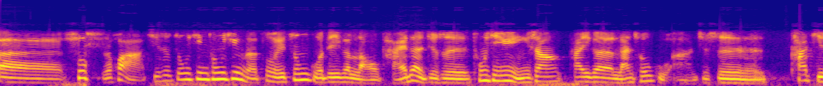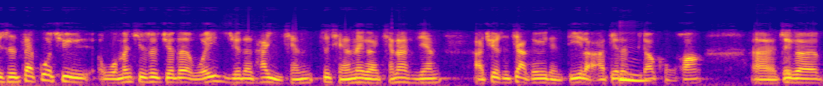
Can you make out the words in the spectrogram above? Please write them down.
呃，说实话，其实中兴通讯呢，作为中国的一个老牌的，就是通信运营商，它一个蓝筹股啊，就是它其实在过去，我们其实觉得，我一直觉得它以前之前那个前段时间啊，确实价格有点低了啊，跌得比较恐慌。呃，这个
